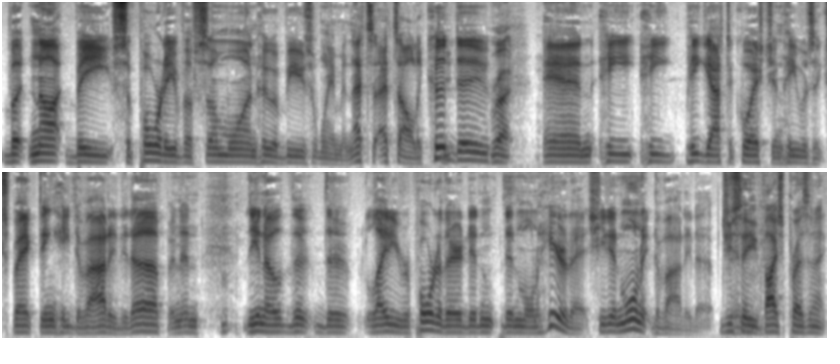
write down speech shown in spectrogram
but not be supportive of someone who abused women. That's that's all he could do. Right. And he he he got the question he was expecting. He divided it up, and then you know the the lady reporter there didn't didn't want to hear that. She didn't want it divided up. Did you see Vice President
